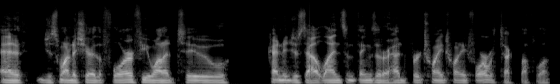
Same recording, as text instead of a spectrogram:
And if you just want to share the floor, if you wanted to kind of just outline some things that are ahead for 2024 with Tech Buffalo.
